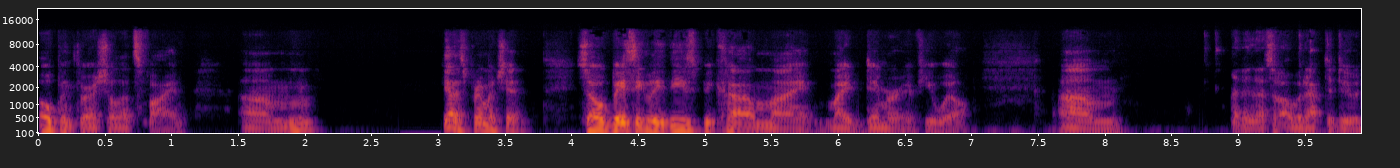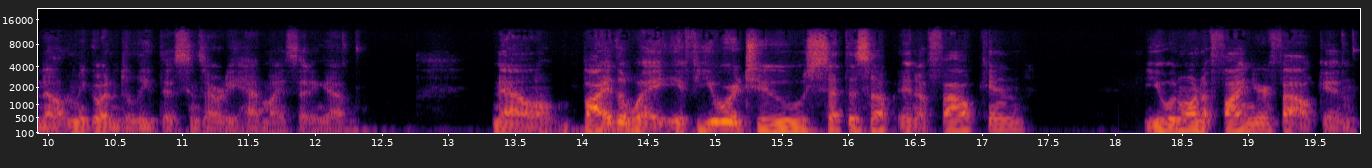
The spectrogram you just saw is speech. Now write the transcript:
open threshold, that's fine. Um, yeah, that's pretty much it. So basically these become my, my dimmer, if you will. Um, and then that's what I would have to do. Now let me go ahead and delete this since I already have my setting up. Now, by the way, if you were to set this up in a Falcon, you would want to find your Falcon,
